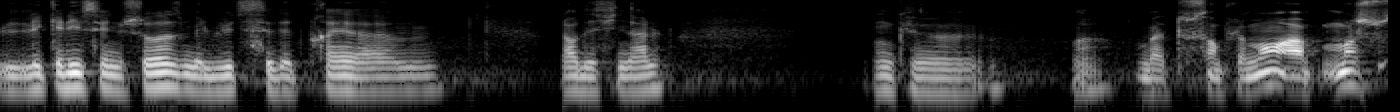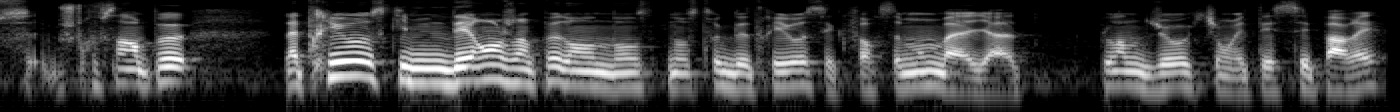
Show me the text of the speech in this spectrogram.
les qualifs, c'est une chose, mais le but, c'est d'être prêt lors des finales. Donc, euh, Bah, tout simplement. Ah, moi, je, je trouve ça un peu. La trio, ce qui me dérange un peu dans, dans ce- dans ce truc de trio, c'est que forcément, bah, il y a plein de duos qui ont été séparés.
